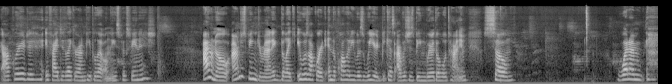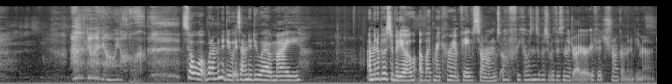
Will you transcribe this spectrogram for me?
if i did like around people that only speak spanish I don't know. I'm just being dramatic, but like it was awkward and the quality was weird because I was just being weird the whole time. So what I'm no, no. So what I'm gonna do is I'm gonna do a my I'm gonna post a video of like my current fave songs. Oh freak! I wasn't supposed to put this in the dryer. If it's shrunk, I'm gonna be mad.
